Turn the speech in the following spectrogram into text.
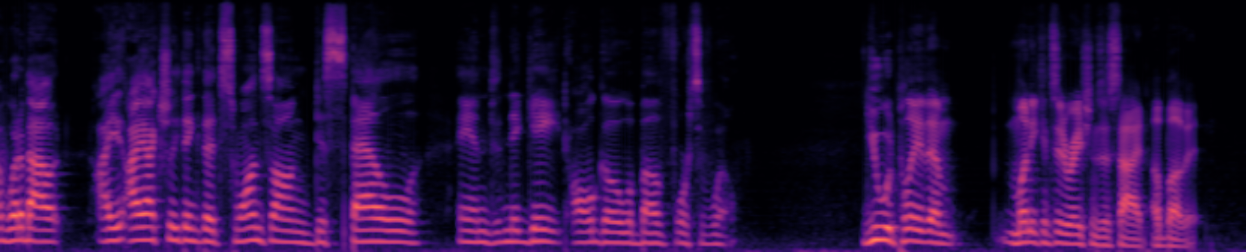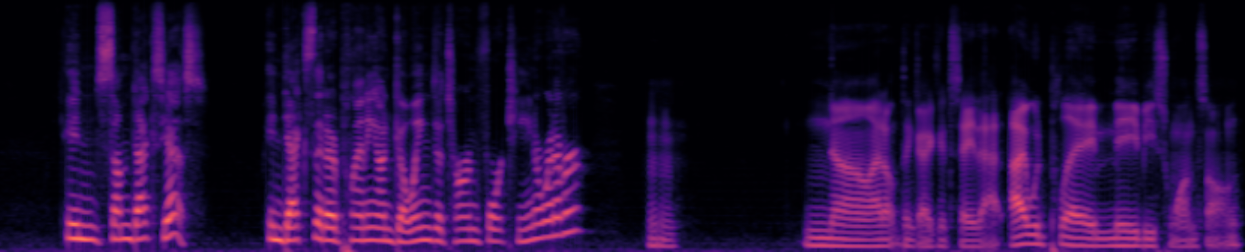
Uh, what about? I I actually think that Swan Song, Dispel, and Negate all go above Force of Will. You would play them, money considerations aside, above it. In some decks, yes. In decks that are planning on going to turn 14 or whatever, hmm. No, I don't think I could say that. I would play maybe Swan Song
